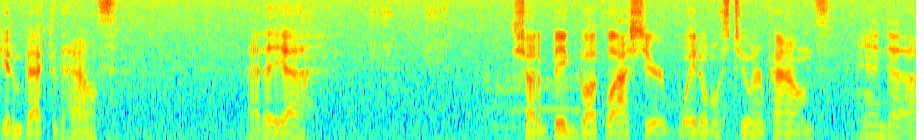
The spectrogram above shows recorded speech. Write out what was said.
get him back to the house. Had a uh, shot a big buck last year, weighed almost 200 pounds, and uh,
